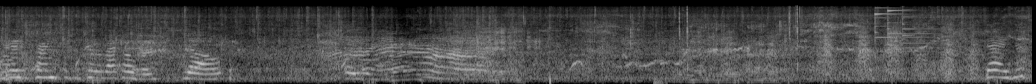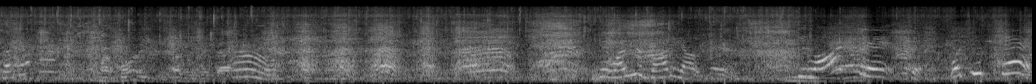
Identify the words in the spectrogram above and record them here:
You guys trying to turn it back over? No. Dad, is this something? My body. Oh. Hey, why's your body out there? You lost it. What you said?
